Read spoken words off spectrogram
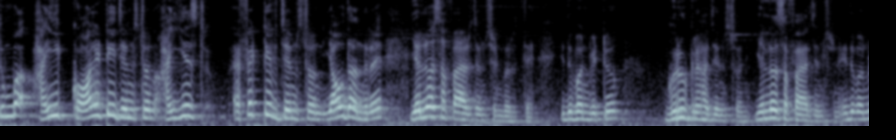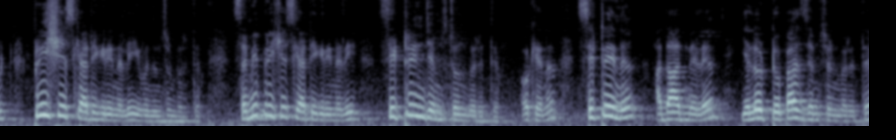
ತುಂಬ high quality gemstone highest effective gemstone ಯಾವುದು ಅಂದರೆ ಯೆಲ್ಲೋ ಜೆಮ್ ಸ್ಟೋನ್ ಬರುತ್ತೆ. ಇದು ಬಂದುಬಿಟ್ಟು ಗುರುಗ್ರಹ ಜೆಮ್ಸ್ಟೋನ್ ಯೆಲ್ಲೋ ಜೆಮ್ ಜೆಮ್ಸ್ಟೋನ್ ಇದು ಬಂದುಬಿಟ್ಟು ಪ್ರೀಷಿಯಸ್ ಕ್ಯಾಟಗರಿನಲ್ಲಿ ಈ ಒಂದು ಜೆಮ್ಸ್ಟೋನ್ ಬರುತ್ತೆ. ಸೆಮಿ ಪ್ರೀಷಿಯಸ್ ಕ್ಯಾಟಗರಿನಲ್ಲಿ ಸಿಟ್ರಿನ್ ಜೆಮ್ಸ್ಟೋನ್ ಬರುತ್ತೆ ಓಕೆನಾ ಸಿಟ್ರಿನ್ ಅದಾದಮೇಲೆ ಯೆಲ್ಲೋ ಟೊಪ್ಯಾಸ್ ಜೆಮ್ಸ್ಟೋನ್ ಬರುತ್ತೆ.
